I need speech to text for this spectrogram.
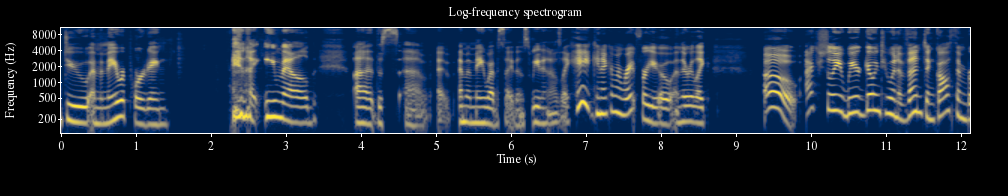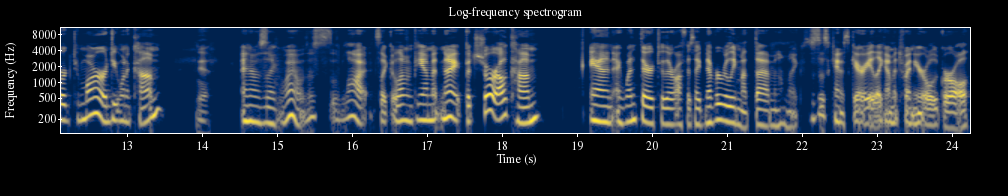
do mma reporting and i emailed uh this uh, mma website in sweden i was like hey can i come and write for you and they were like oh actually we're going to an event in gothenburg tomorrow do you want to come Yeah. and i was like wow this is a lot it's like 11 p.m at night but sure i'll come and I went there to their office. I'd never really met them. And I'm like, this is kind of scary. Like, I'm a 20 year old girl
